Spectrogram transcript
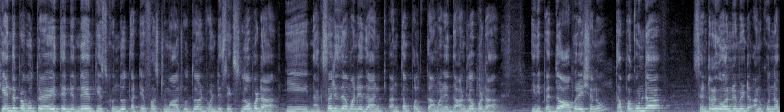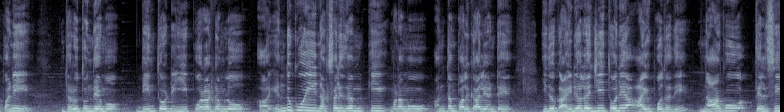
కేంద్ర ప్రభుత్వం ఏదైతే నిర్ణయం తీసుకుందో thirty first March two thousand twenty six లోపల ఈ నక్సలిజం అనే దానికి అంతం పలుకుతామనే దాని లోపల ఇది పెద్ద ఆపరేషను తప్పకుండా సెంట్రల్ గవర్నమెంట్ అనుకున్న పని జరుగుతుందేమో దీంతో ఈ పోరాటంలో ఎందుకు ఈ నక్సలిజంకి మనము అంతం పలకాలి అంటే ఇది ఒక ఐడియాలజీతోనే ఆగిపోతుంది. నాకు తెలిసి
